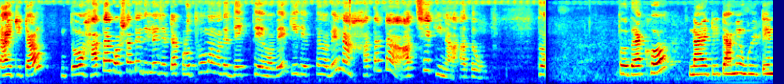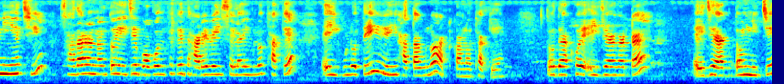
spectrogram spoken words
নাইটিটাও। তো হাতা বসাতে দিলে যেটা প্রথম আমাদের দেখতে হবে, কি দেখতে হবে? না, হাতাটা আছে কি না আদৌ? তো তো দেখো নাইটিটা আমি উল্টে নিয়েছি। সাধারণত এই যে বগল থেকে ধারের এই সেলাইগুলো থাকে, এইগুলোতেই এই হাতাগুলো আটকানো থাকে। তো দেখো এই জায়গাটায়, এই যে একদম নিচে,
